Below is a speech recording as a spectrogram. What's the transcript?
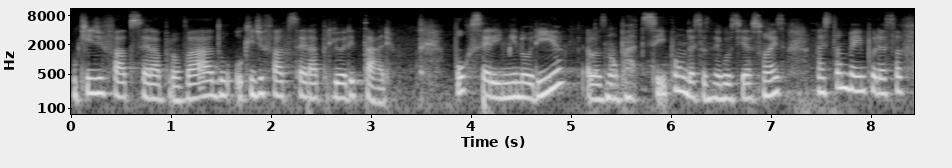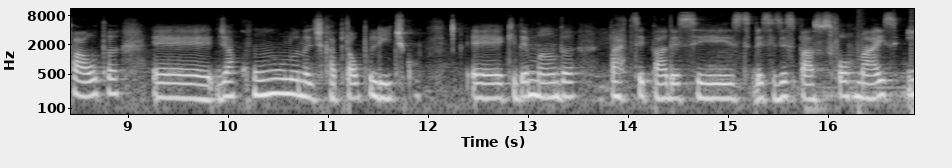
o que de fato será aprovado, o que de fato será prioritário por serem minoria, elas não participam dessas negociações, mas também por essa falta é, de acúmulo né, de capital político é, que demanda participar desses, desses espaços formais e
